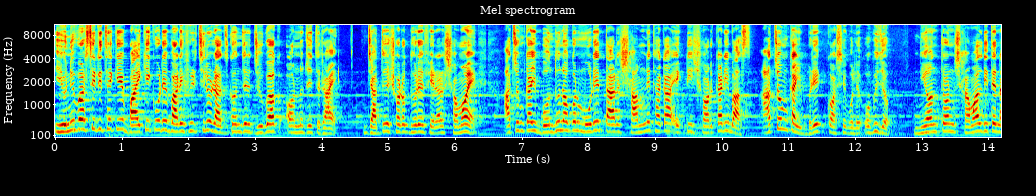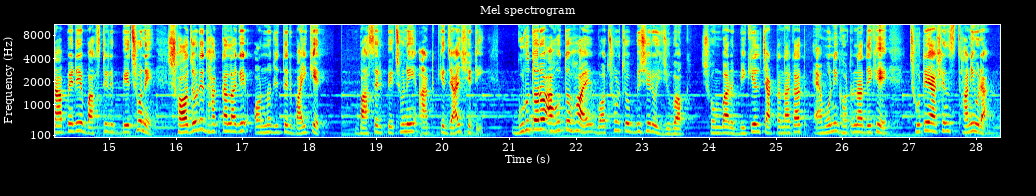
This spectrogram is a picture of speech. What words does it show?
ইউনিভার্সিটি থেকে বাইকে করে বাড়ি ফিরছিল রাজগঞ্জের যুবক অন্নজিৎ রায়। জাতীয় সড়ক ধরে ফেরার সময় আচমকাই বন্ধুনগর মোড়ে তার সামনে থাকা একটি সরকারি বাস আচমকাই ব্রেক কষে বলে অভিযোগ। নিয়ন্ত্রণ সামাল দিতে না পেরে বাসটির পেছনে সজোরে ধাক্কা লাগে অন্নজিতের বাইকের। বাসের পেছনেই আটকে যায় সেটি। গুরুতর আহত হয় বছর চব্বিশের ওই যুবক। সোমবার বিকেল চারটা নাগাদ এমনই ঘটনা দেখে ছুটে আসেন স্থানীয়রা।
